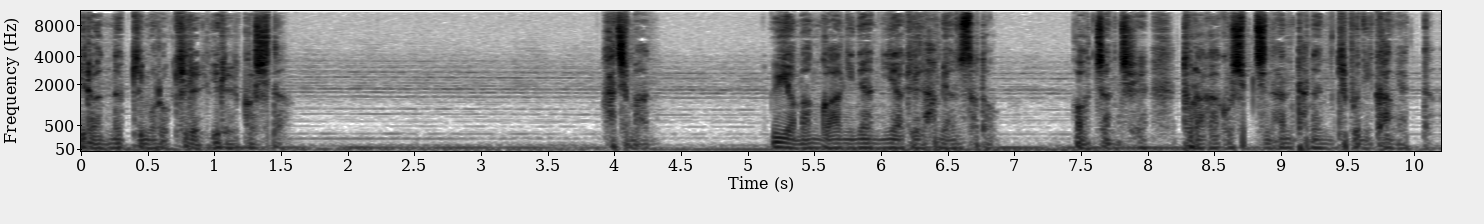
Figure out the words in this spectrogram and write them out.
이런 느낌으로 길을 잃을 것이다. 하지만 위험한 거 아니냐는 이야기를 하면서도 어쩐지 돌아가고 싶진 않다는 기분이 강했다.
